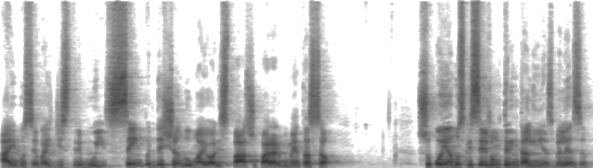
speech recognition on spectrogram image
Aí você vai distribuir, sempre deixando o maior espaço para argumentação. Suponhamos que sejam 30 linhas, beleza?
